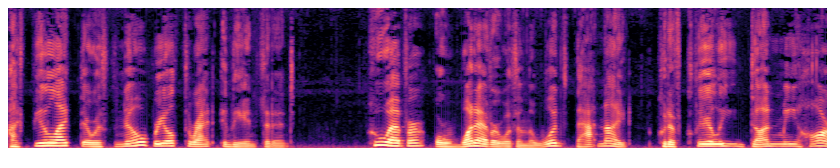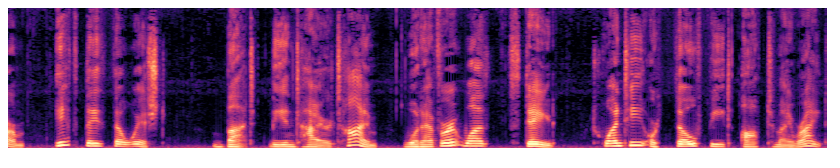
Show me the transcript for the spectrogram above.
I feel like there was no real threat in the incident. Whoever or whatever was in the woods that night could have clearly done me harm if they so wished. But the entire time, whatever it was stayed 20 or so feet off to my right.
